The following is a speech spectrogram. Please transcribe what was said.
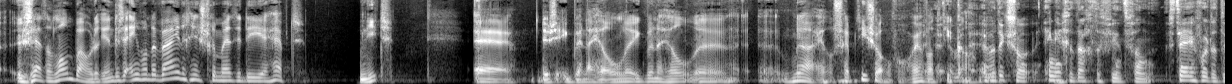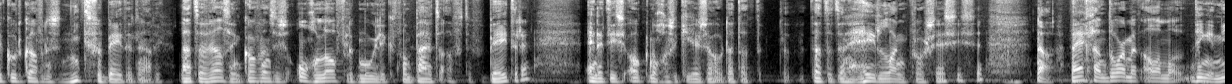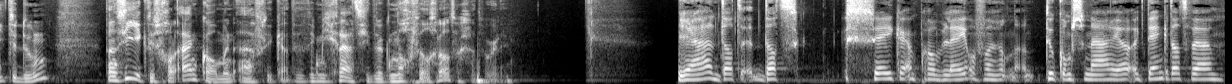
zet de landbouw erin. Dat is een van de weinige instrumenten die je hebt. Niet. Uh, dus ik ben daar heel, ik ben daar heel, uh, uh, ja, heel sceptisch over hoor, wat die kan. En wat ik zo'n enge gedachte vind van... stel je voor dat de good governance niet verbetert. Nou, laten we wel zijn, governance is ongelooflijk moeilijk van buitenaf te verbeteren. En het is ook nog eens een keer zo dat, dat, dat het een heel lang proces is. Hè. Nou, wij gaan door met allemaal dingen niet te doen. Dan zie ik dus gewoon aankomen in Afrika... dat de migratiedruk nog veel groter gaat worden. Ja, dat, dat zeker een probleem of een toekomstscenario. Ik denk dat we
